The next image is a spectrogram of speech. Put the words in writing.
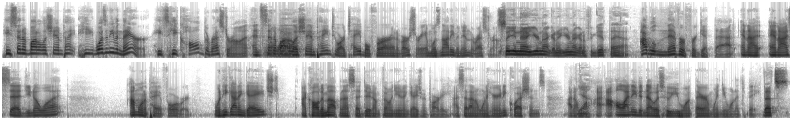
he sent a bottle of champagne. He wasn't even there. He he called the restaurant and sent Oh, a bottle wow. of champagne to our table for our anniversary and was not even in the restaurant. so you know you're not gonna you're not gonna forget that. I will never forget that. And I and I said, you know what? I'm going to pay it forward. When he got engaged, I called him up and I said, dude, I'm throwing you an engagement party. I said, I don't want to hear any questions. I don't Yeah. want. I, I, all I need to know is who you want there and when you want it to be. That's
